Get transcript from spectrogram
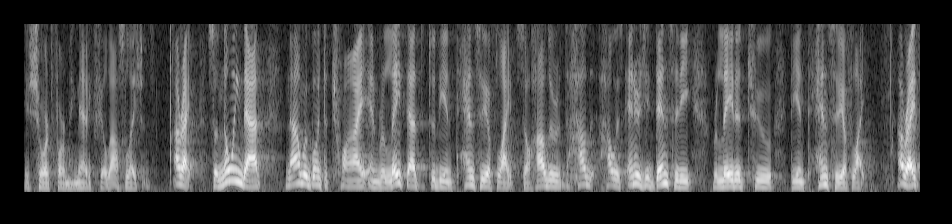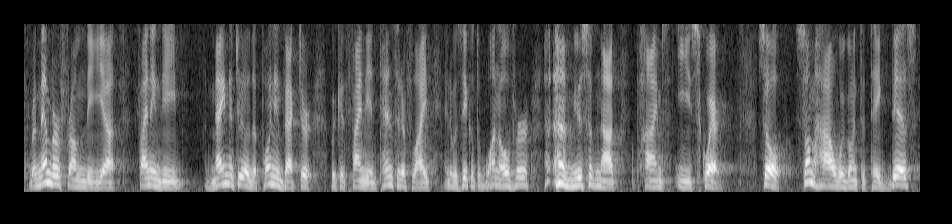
is short for magnetic field oscillations. All right, so knowing that, now we're going to try and relate that to the intensity of light. So how, do, how, how is energy density related to the intensity of light? All right, remember from the uh, finding the magnitude of the Poynting vector, we could find the intensity of light, and it was equal to 1 over mu sub naught times e squared. So somehow we're going to take this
